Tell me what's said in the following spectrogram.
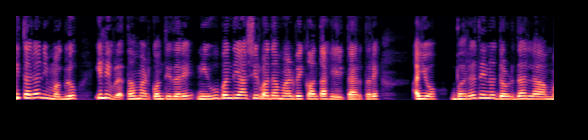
ಈ ತರ ನಿಮ್ಮ ಮಗಳು ಇಲ್ಲಿ ವ್ರತ ಮಾಡ್ಕೊಂತಿದ್ದಾರೆ. ನೀವು ಬಂದು ಆಶೀರ್ವಾದ ಮಾಡಬೇಕು ಅಂತ ಹೇಳ್ತಾ ಇರ್ತಾರೆ. ಅಯ್ಯೋ, ಬರೋದೇನೋ ದೊಡ್ಡದಲ್ಲ ಅಮ್ಮ.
